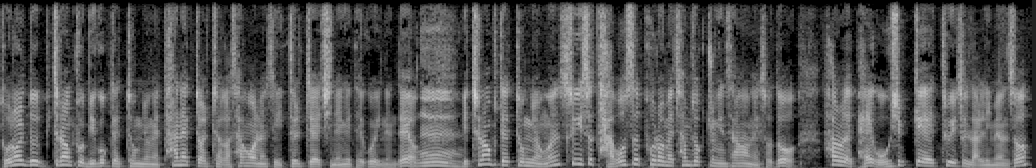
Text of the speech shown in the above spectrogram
도널드 트럼프 미국 대통령의 탄핵 절차가 상원에서 이틀째 진행이 되고 있는데요. 네. 이 트럼프 대통령은 스위스 다보스 포럼에 참석 중인 상황에서도 하루에 150개의 트윗을 날리면서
